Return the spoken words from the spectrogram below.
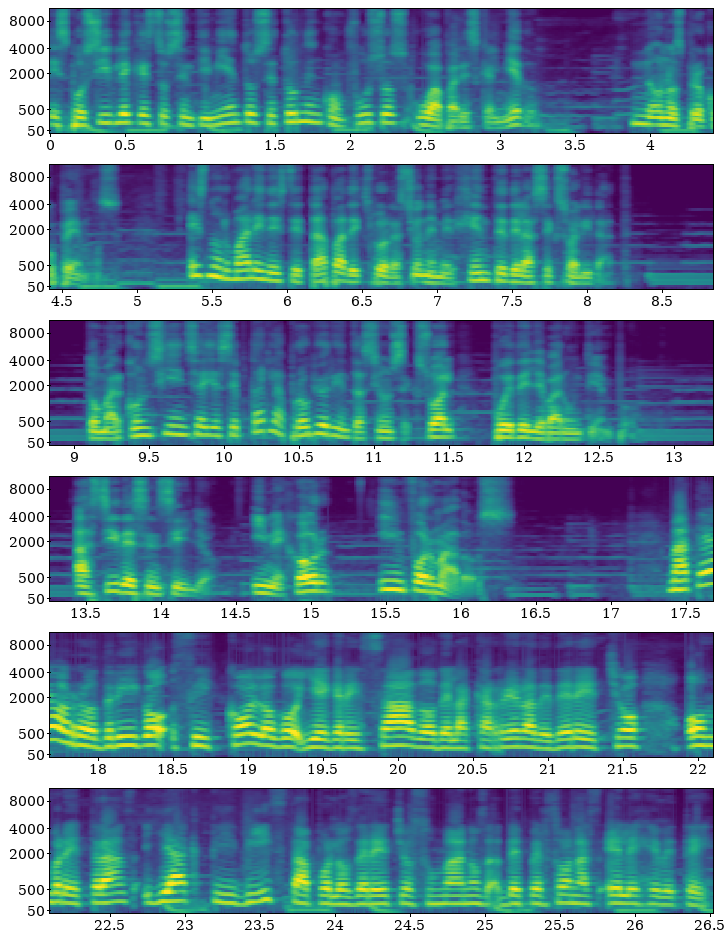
Es posible que estos sentimientos se tornen confusos o aparezca el miedo. No nos preocupemos. Es normal en esta etapa de exploración emergente de la sexualidad. Tomar conciencia y aceptar la propia orientación sexual puede llevar un tiempo. Así de sencillo, y mejor, informados. Mateo Rodrigo, psicólogo y egresado de la carrera de Derecho, hombre trans y activista por los derechos humanos de personas LGBT.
